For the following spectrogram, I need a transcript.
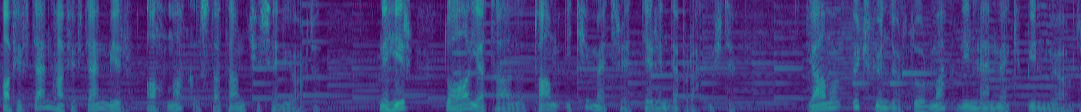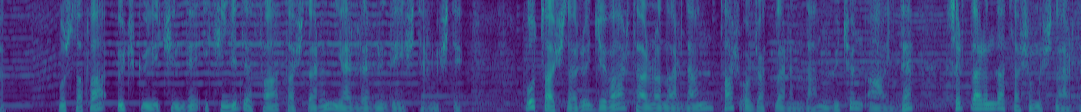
Hafiften hafiften bir ahmak ıslatan çiseliyordu. Nehir doğal yatağını tam iki metre derinde bırakmıştı. Yağmur üç gündür durmak, dinlenmek bilmiyordu. Mustafa üç gün içinde ikinci defa taşların yerlerini değiştirmişti. Bu taşları civar tarlalardan, taş ocaklarından bütün aile sırtlarında taşımışlardı.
